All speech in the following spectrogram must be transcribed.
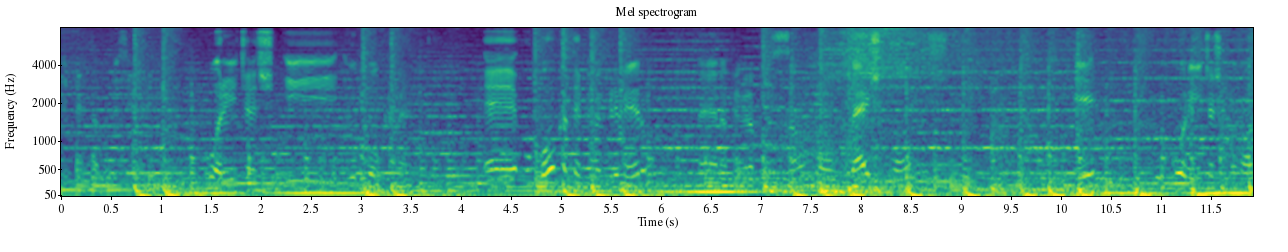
Libertadores entre Corinthians e, e o Boca, né? É, o Boca terminou em primeiro, né, na primeira posição, com 10 pontos Corinthians com 9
